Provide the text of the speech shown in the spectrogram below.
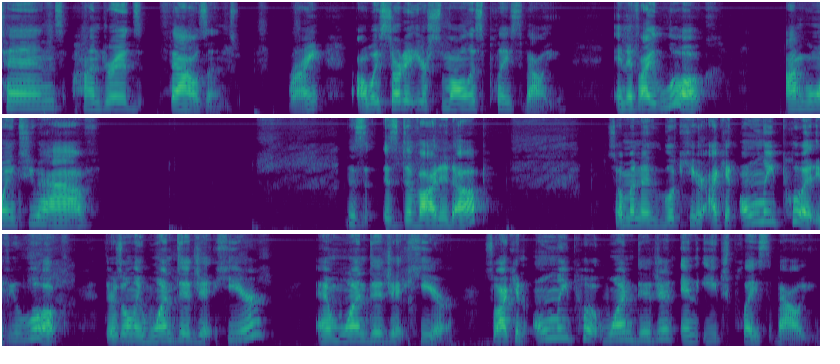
tens, hundreds, thousands, right? Always start at your smallest place value. And if I look, I'm going to have this is divided up. So I'm going to look here. I can only put, if you look, there's only one digit here and one digit here. So I can only put one digit in each place value.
